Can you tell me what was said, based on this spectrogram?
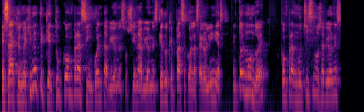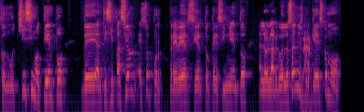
Exacto, imagínate que tú compras 50 aviones o 100 aviones, ¿qué es lo que pasa con las aerolíneas? En todo el mundo, ¿eh? Compran muchísimos aviones con muchísimo tiempo de anticipación, eso por prever cierto crecimiento a lo largo de los años, porque es como,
